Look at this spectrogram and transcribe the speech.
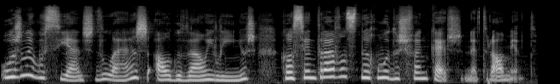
Os negociantes de lãs, algodão e linhos concentravam-se na Rua dos Fanqueiros, naturalmente.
